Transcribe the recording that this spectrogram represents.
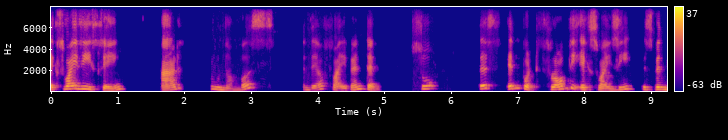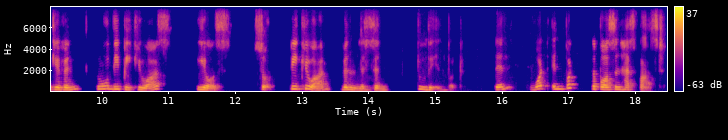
XYZ is saying, add two numbers and they are 5 and 10. So this input from the XYZ has been given to the PQR's ears. So PQR will listen to the input. Then what input the person has passed,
